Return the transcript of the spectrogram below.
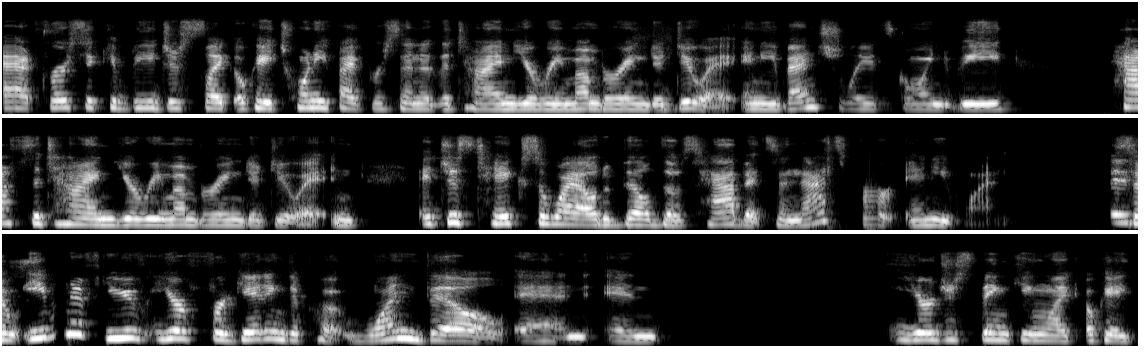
at first it could be just like, okay, 25% of the time you're remembering to do it. And eventually it's going to be half the time you're remembering to do it. And it just takes a while to build those habits. And that's for anyone so even if you you're forgetting to put one bill in and you're just thinking like okay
